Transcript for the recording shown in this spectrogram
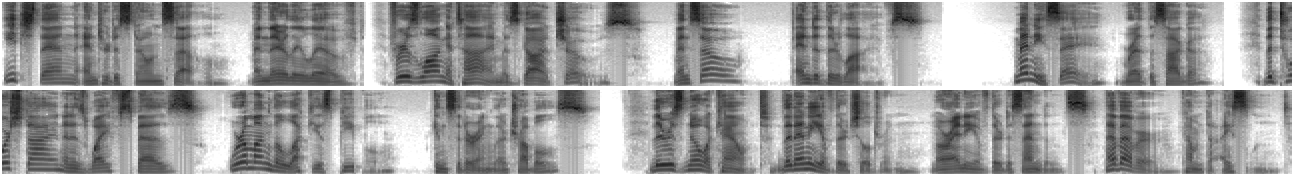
Each then entered a stone cell, and there they lived for as long a time as God chose, and so ended their lives. Many say, read the saga, that Torstein and his wife Spes were among the luckiest people, considering their troubles. There is no account that any of their children, or any of their descendants, have ever come to Iceland.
